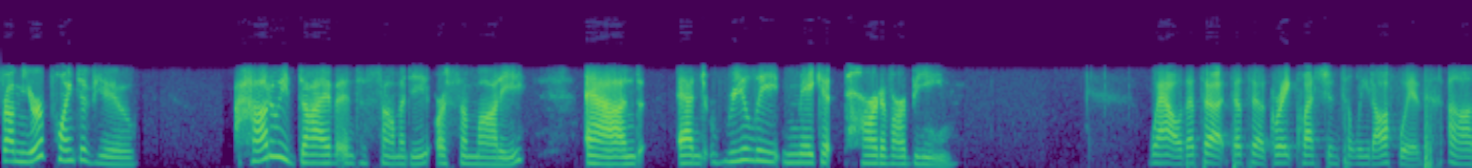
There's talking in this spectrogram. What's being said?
from your point of view, how do we dive into samadhi or samadhi and and really make it part of our being? Wow, that's a that's a great question to lead off with, um,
